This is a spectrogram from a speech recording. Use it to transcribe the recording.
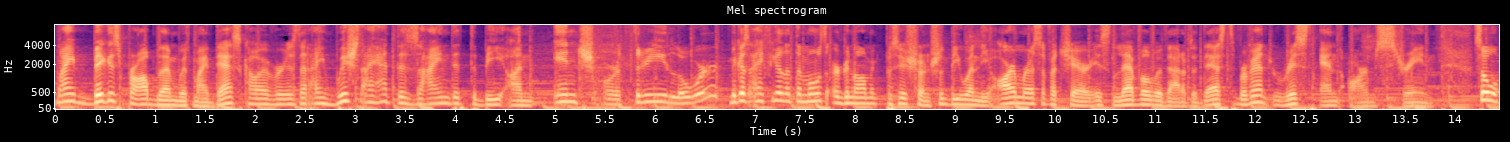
My biggest problem with my desk however is that I wished I had designed it to be an inch or three lower because I feel that the most ergonomic position should be when the armrest of a chair is level with that of the desk to prevent wrist and arm strain. So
